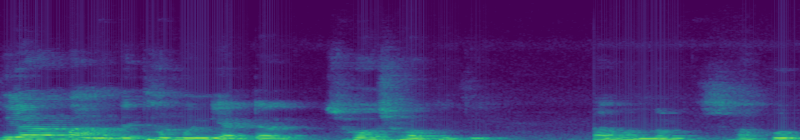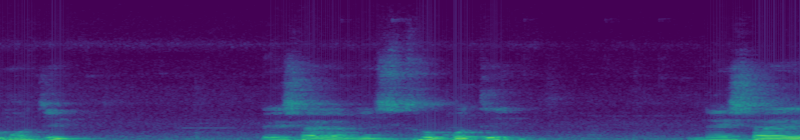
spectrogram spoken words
দিলার আপা আমাদের ধানমন্ডি আড্ডার সহসভাপতি। আমার নাম শাকুর মজিদ। পেশায় আমি স্থপতি, নেশায়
